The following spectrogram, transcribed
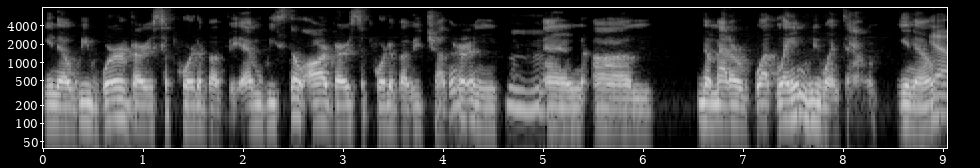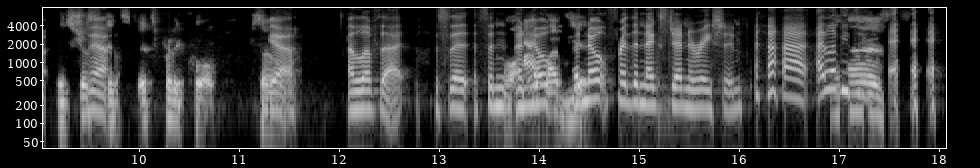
you know, we were very supportive of, and we still are very supportive of each other, and mm-hmm. and um, no matter what lane we went down, you know, yeah. it's just yeah. it's it's pretty cool. So yeah, I love that. It's a it's a, well, a note a note for the next generation. I love yes. you too.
